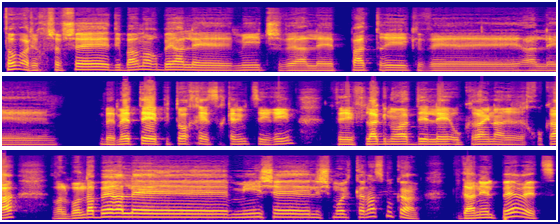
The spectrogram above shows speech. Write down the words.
טוב, אני חושב שדיברנו הרבה על אה, מיץ' ועל פטריק ועל באמת אה, פיתוח אה, שחקנים צעירים, והפלגנו עד לאוקראינה הרחוקה, אבל בואו נדבר על אה, מי שלשמו התכנסנו כאן, דניאל פרץ.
